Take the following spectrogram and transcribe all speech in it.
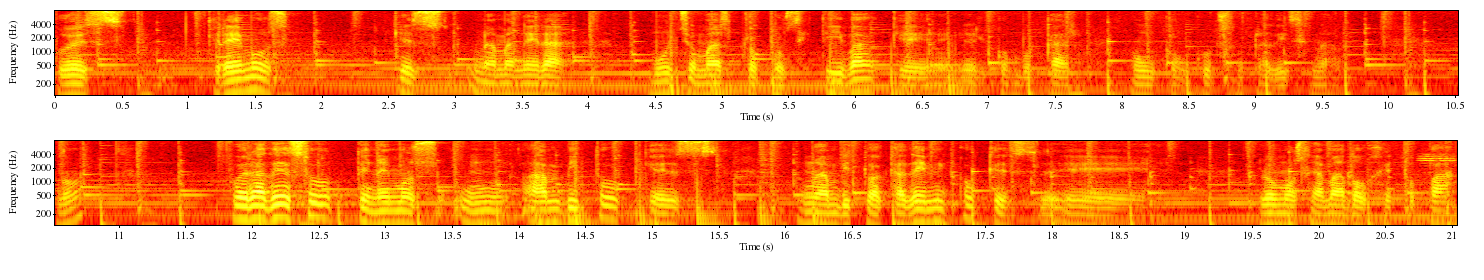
pues creemos que es una manera mucho más propositiva que el convocar un concurso tradicional. ¿no? Fuera de eso tenemos un ámbito que es un ámbito académico que es, eh, lo hemos llamado Getopa,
